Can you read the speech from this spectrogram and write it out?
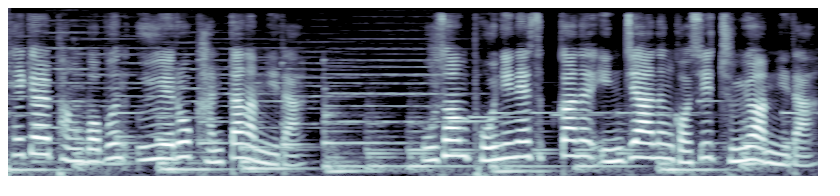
해결 방법은 의외로 간단합니다. 우선 본인의 습관을 인지하는 것이 중요합니다.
